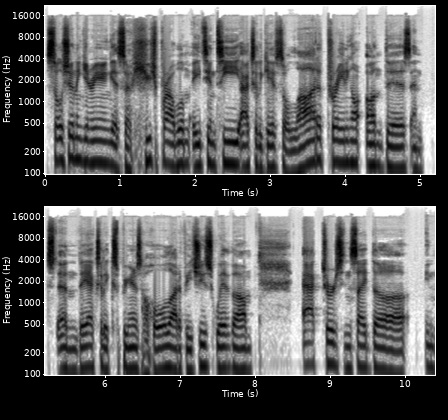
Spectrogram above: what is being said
Social engineering is a huge problem. At&t actually gives a lot of training on, on this and and they actually experience a whole lot of issues with um, actors inside the in,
